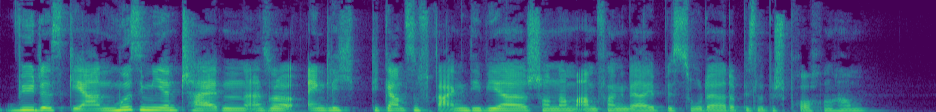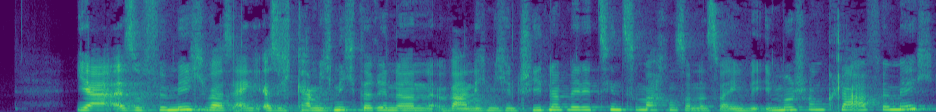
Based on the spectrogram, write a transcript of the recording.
Würde es gern, muss ich mir entscheiden? Also eigentlich die ganzen Fragen, die wir schon am Anfang der Episode ein bisschen besprochen haben. Ja, also für mich war es eigentlich, also ich kann mich nicht erinnern, wann ich mich entschieden habe, Medizin zu machen, sondern es war irgendwie immer schon klar für mich.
